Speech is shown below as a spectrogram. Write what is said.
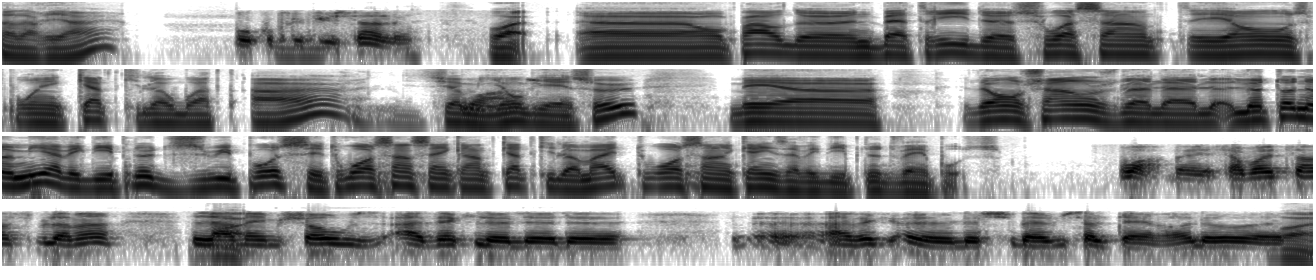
à l'arrière. beaucoup plus puissant, là. Ouais. Euh, on parle d'une batterie de 71,4 kWh, lithium-ion, Wow. bien sûr. Mais euh, là, on change l'autonomie avec des pneus de 18 pouces, c'est 354 km, 315 avec des pneus de 20 pouces. Ouais, ben, ça va être sensiblement la même chose avec le, le, le, euh, avec euh, le Subaru Solterra, là, euh, Ouais.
